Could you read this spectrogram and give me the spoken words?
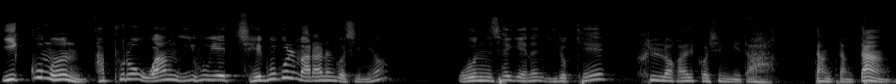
이 꿈은 앞으로 왕 이후의 제국을 말하는 것이며 온 세계는 이렇게 흘러갈 것입니다. 땅땅땅.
